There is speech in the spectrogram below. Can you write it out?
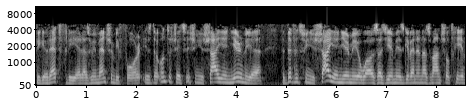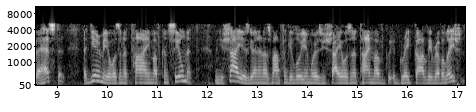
Wie gerät as we mentioned before, is the Unterschied zwischen Yeshaya and Yirmiyah. The difference between Yeshaya and Yirmiyah was, as Yirmiyah is given in Azman Shal Hester, that Yirmiyah was in a time of concealment when Yeshaya is given an Azman from Giluyim, whereas Yeshaya was in a time of great godly revelation.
